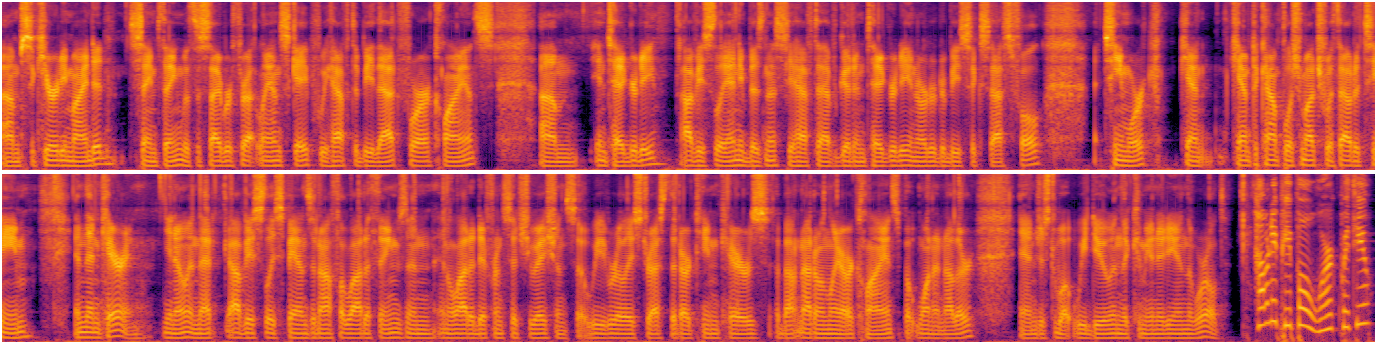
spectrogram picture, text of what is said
Um, security minded, same thing with the cyber threat landscape. We have to be that for our clients. Um, integrity, obviously, any business, you have to have good integrity in order to be successful. Teamwork, can't can't accomplish much without a team and then caring you know and that obviously spans an awful lot of things and in, in a lot of different situations. So we really stress that our team cares about not only our clients but one another and just what we do in the community and the world. How many people work with you?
